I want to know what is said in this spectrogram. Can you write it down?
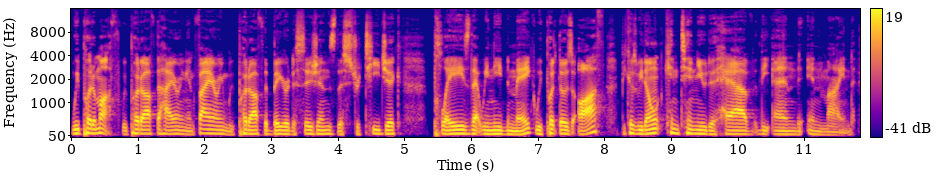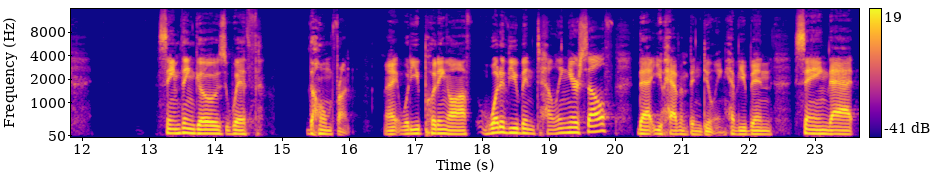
we put them off. We put off the hiring and firing. We put off the bigger decisions, the strategic plays that we need to make. We put those off because we don't continue to have the end in mind. Same thing goes with the home front, right? What are you putting off? What have you been telling yourself that you haven't been doing? Have you been saying that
